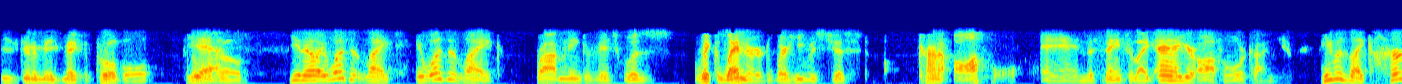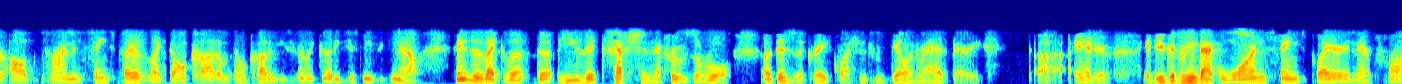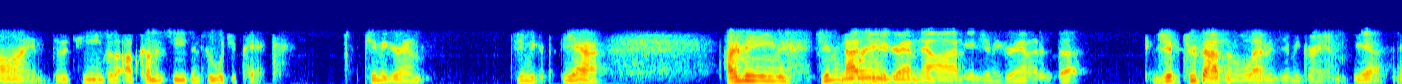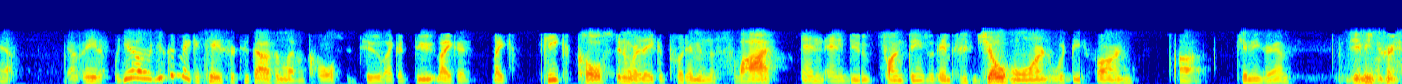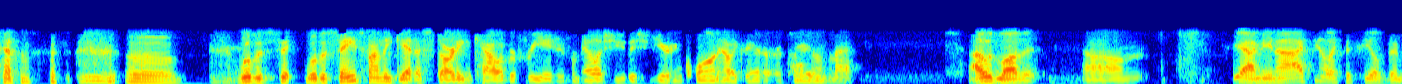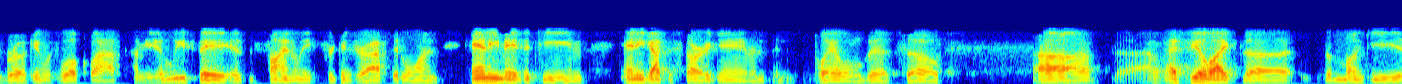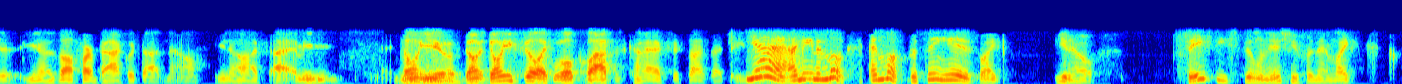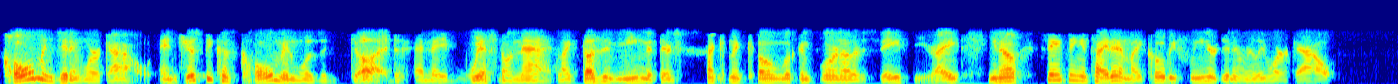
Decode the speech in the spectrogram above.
he's gonna make make the Pro Bowl. Yeah. else. you know, it wasn't like it wasn't like Rob Ninkovich was Rick Leonard, where he was just kind of awful, and the Saints were like, "Eh, you're awful. We're cutting you." He was like hurt all the time, and Saints players were like, "Don't cut him. Don't cut him. He's really good. He just needs, to, you know." This is like the the he's the exception that proves the rule. Oh, this is a great question from Dylan Raspberry. Uh, Andrew, if you could bring back one Saints player in their prime to the team for the upcoming season, who would you pick? Jimmy Graham. Jimmy. Gra- Yeah. I mean, Jimmy Not Graham, Jimmy Graham now. I mean Jimmy Graham at his best. Jim, 2011 Jimmy Graham. Yeah, yeah. I mean, you know, you could make a case for 2011 Colston too, like a dude, like a like peak Colston, where they could put him in the slot and and do fun things with him. Joe Horn would be fun. Uh, Jimmy Graham. Jimmy Graham. uh, will the will the Saints finally get a starting caliber free agent from LSU this year in Kwon Alexander or Tyrann Mathieu? I would love it. Um, yeah, I mean, I feel like the seal's been broken with Will Clapp. I mean, at least they finally freaking drafted one, and he made the team, and he got to start a game and, and play a little bit. So, uh, I feel like the the monkey, you know, is off our back with that now. You know, I, I mean, don't Mhm. you? Don't don't you feel like Will Clapp has kind of exercised that gene? Yeah, I mean, and look, and look, the thing is, like, you know, safety's still an issue for them. Like, Coleman didn't work out, and just because Coleman was a dud and they whiffed on that, like, doesn't mean that they're not going to go looking for another safety, right? You know, same thing in tight end. Like, Coby Fleener didn't really work out.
